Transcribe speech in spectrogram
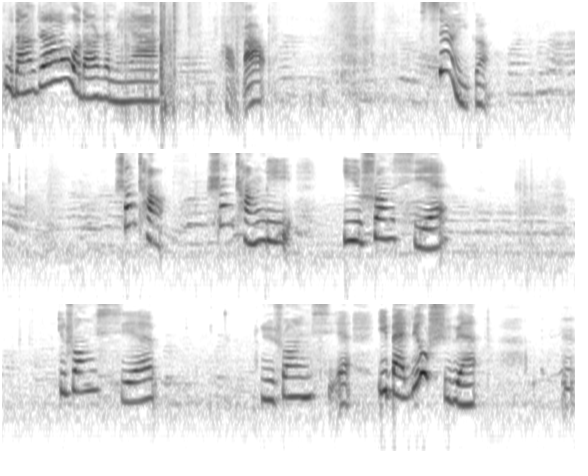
不当真，我当什么呀？好吧，下一个，商场，商场里一双鞋，一双鞋。一双鞋一百六十元，嗯，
